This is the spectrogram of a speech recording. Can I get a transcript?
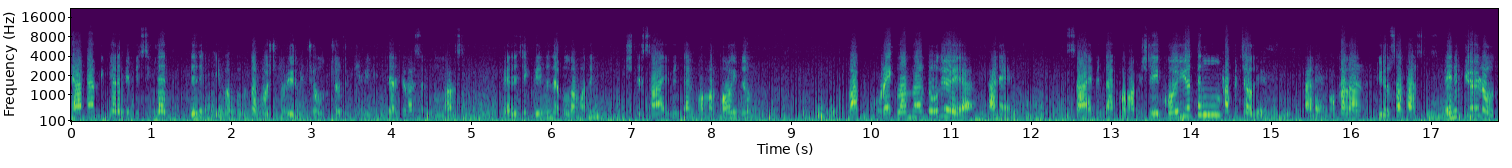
Ya ben bir kere bir bisiklet dedik ki bu burada boş duruyor bir çoluk çocuk gibi ihtiyacı varsa kullansın. Verecek birini de bulamadık. İşte sahibinden koma koydum. Bak reklamlarda oluyor ya hani sahibinden koma bir şeyi koyuyor tın kapı çalıyor. Hani o kadar diyor satarsınız. Benimki öyle oldu.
